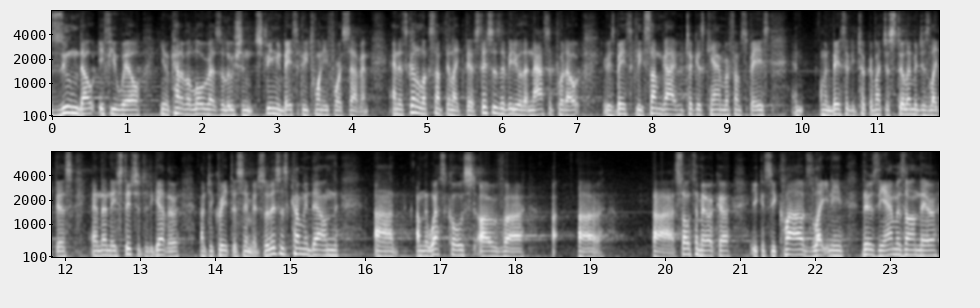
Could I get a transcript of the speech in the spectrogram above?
zoomed out, if you will, you know, kind of a low resolution, streaming basically 24-7. And it's going to look something like this. This is a video that NASA put out. It was basically some guy who took his camera from space and I mean, basically took a bunch of still images like this, and then they stitched it together uh, to create this image. So this is coming down uh, on the west coast of uh, uh uh, South America. You can see clouds, lightning. There's the Amazon there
